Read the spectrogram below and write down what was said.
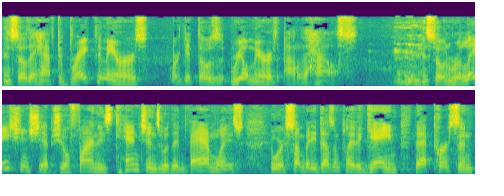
And so they have to break the mirrors or get those real mirrors out of the house. And so in relationships, you'll find these tensions within families where somebody doesn't play the game. That person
